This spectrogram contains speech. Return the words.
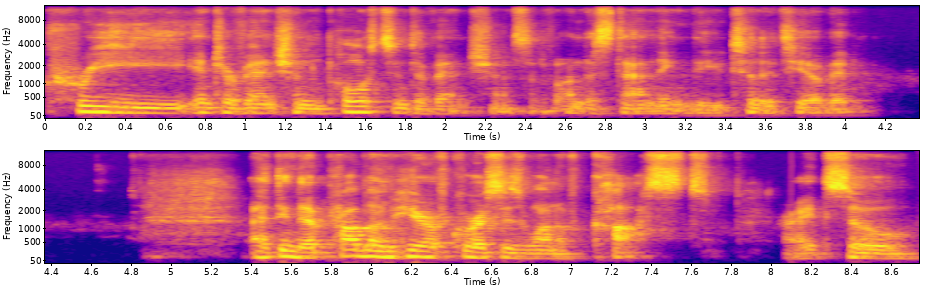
pre-intervention, post-intervention, sort of understanding the utility of it. I think the problem here, of course, is one of cost, right? So,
